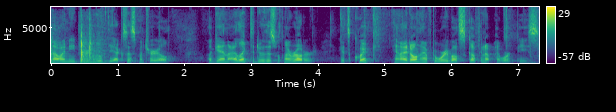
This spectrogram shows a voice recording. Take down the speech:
Now I need to remove the excess material. Again, I like to do this with my router. It's quick, and I don't have to worry about scuffing up my workpiece.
